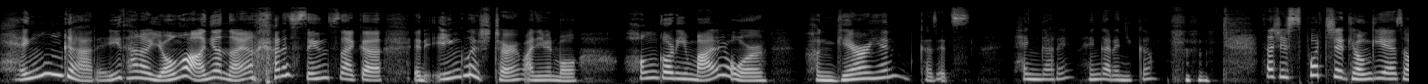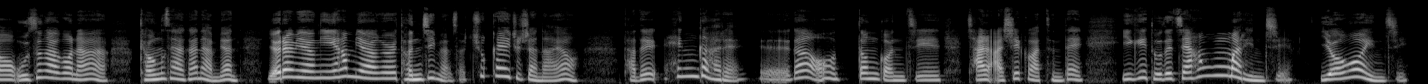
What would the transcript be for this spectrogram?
행가래. 이 단어 영어 아니었나요? kind of seems like a, an English term. 아니면 뭐 헝가리 말 or Hungarian, because it's 행가래? 행가래니까. 사실 스포츠 경기에서 우승하거나 경사가 나면 여러 명이 한 명을 던지면서 축하해 주잖아요. 다들 행가래가 어떤 건지 잘 아실 것 같은데 이게 도대체 한국말인지 영어인지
